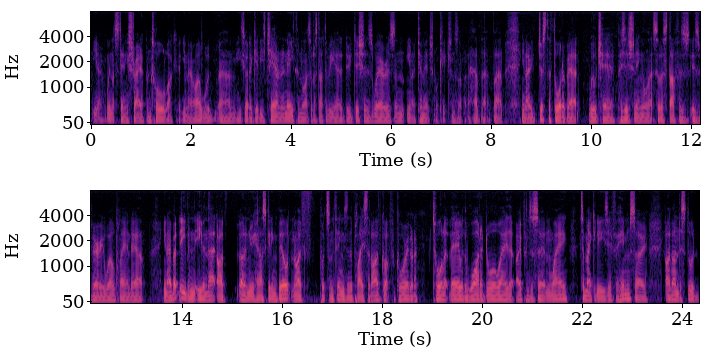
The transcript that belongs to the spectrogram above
you know, we're not standing straight up and tall like you know I would. Um, he's got to get his chair underneath and all that sort of stuff to be able to do dishes. Whereas, and you know, conventional kitchen's not going to have that. But you know, just the thought about wheelchair positioning, all that sort of stuff is is very well planned out. You know, but even even that, I've got a new house getting built, and I've put some things in the place that I've got for Cory. I've got a toilet there with a wider doorway that opens a certain way to make it easier for him. So I've understood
